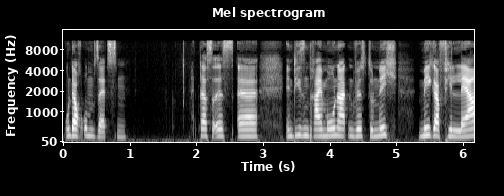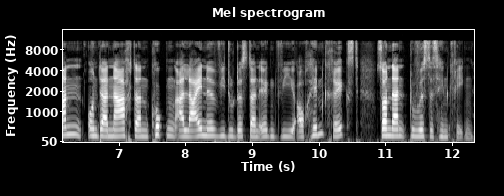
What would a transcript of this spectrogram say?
und auch umsetzen. Das ist, äh, in diesen drei Monaten wirst du nicht mega viel lernen und danach dann gucken alleine, wie du das dann irgendwie auch hinkriegst, sondern du wirst es hinkriegen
